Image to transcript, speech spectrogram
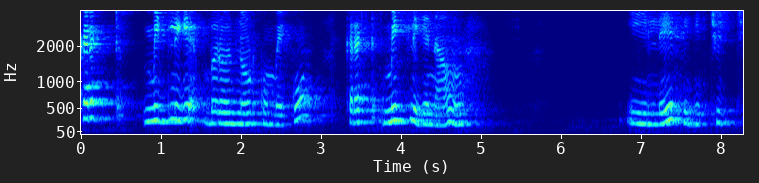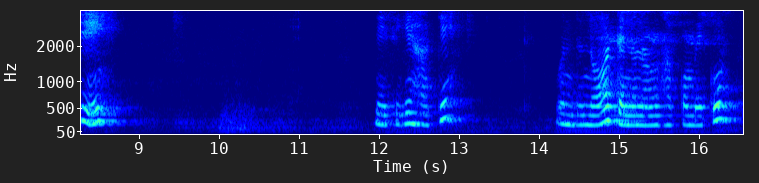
ಕರೆಕ್ಟ್ ಮಿಡ್ಲಿಗೆ ಬರೋದು ನೋಡ್ಕೊಬೇಕು. ಕರೆಕ್ಟ್ ಮಿಡ್ಲಿಗೆ ನಾವು ಈ ಲೇಸಿಗೆ ಚುಚ್ಚಿ ಲೇಸಿಗೆ ಹಾಕಿ ಒಂದು ನಾಟನ್ನು ನಾವು ಹಾಕ್ಕೊಬೇಕು.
